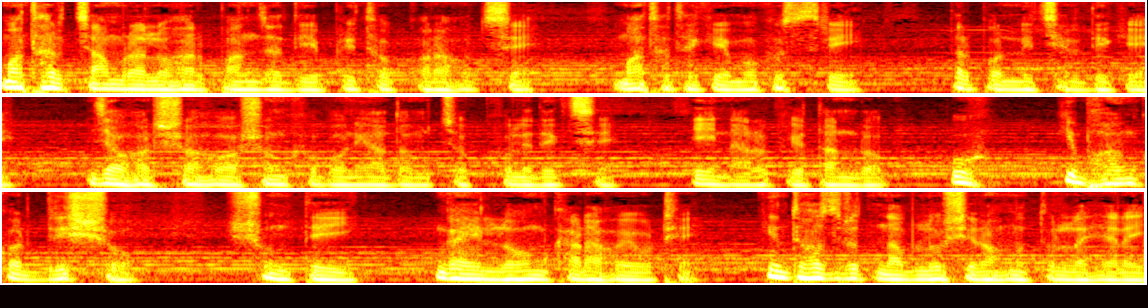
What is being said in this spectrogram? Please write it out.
মাথার চামড়া লোহার পাঞ্জা দিয়ে পৃথক করা হচ্ছে। মাথা থেকে মুখশ্রী, তারপর নিচের দিকে। জওহর সহ অসংখ্য বনি আদম চোখ খুলে দেখছে এই নারকীয় তাণ্ডব। উহ, কি ভয়ঙ্কর দৃশ্য। শুনতেই গায়ে লোম খাড়া হয়ে ওঠে। কিন্তু হজরত নাবলুসি রহমতুল্লাহ আলাই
